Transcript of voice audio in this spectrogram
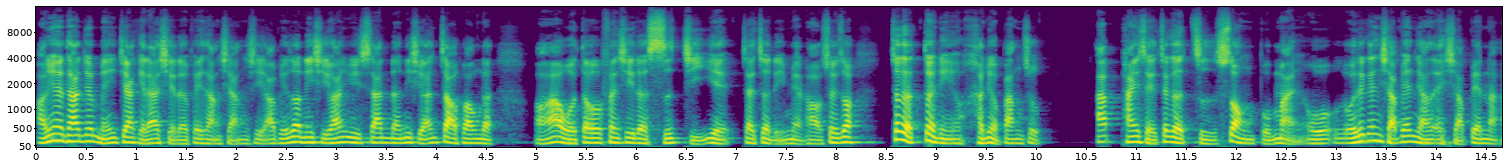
啊，因为它就每一家给它写的非常详细啊，比如说你喜欢玉山的，你喜欢兆丰的。啊，我都分析了十几页在这里面哈，所以说这个对你很有帮助啊。拍谁这个只送不卖，我我就跟小编讲，哎，小编呐，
